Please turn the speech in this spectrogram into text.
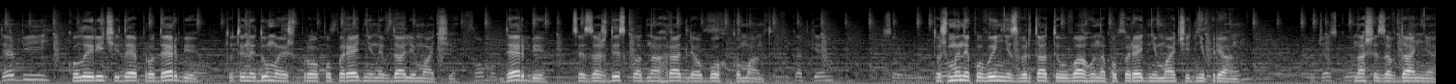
Дербі, коли річ йде про дербі, то ти не думаєш про попередні невдалі матчі. Дербі це завжди складна гра для обох команд. Тож ми не повинні звертати увагу на попередні матчі дніпрян. Наше завдання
